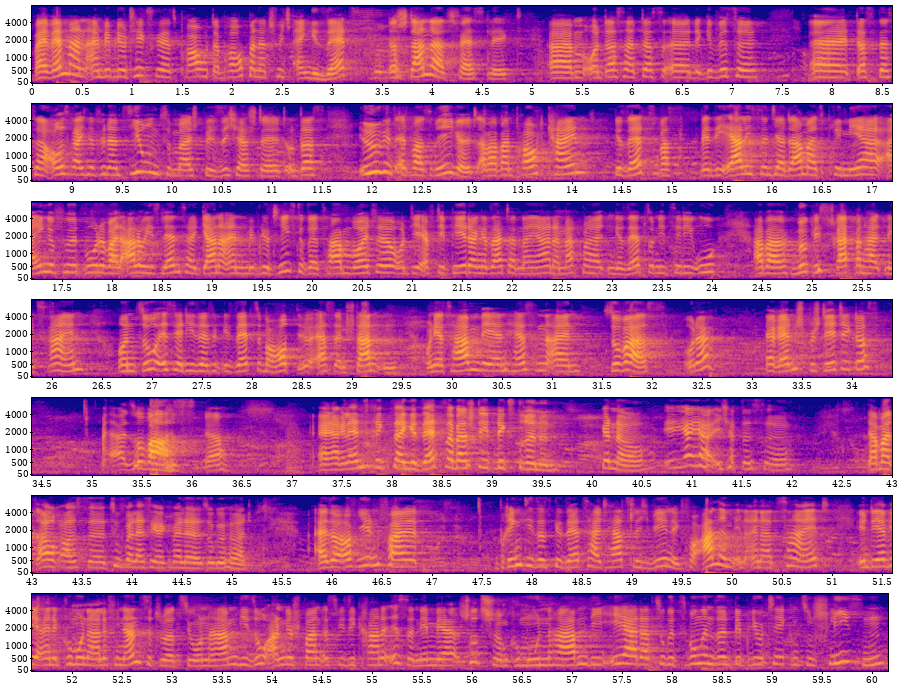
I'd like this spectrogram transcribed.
Weil, wenn man ein Bibliotheksgesetz braucht, dann braucht man natürlich ein Gesetz, das Standards festlegt ähm, und das äh, gewisse äh, dass eine ausreichende Finanzierung zum Beispiel sicherstellt und das irgendetwas regelt. Aber man braucht kein Gesetz, was, wenn Sie ehrlich sind, ja damals primär eingeführt wurde, weil Alois Lenz halt gerne ein Bibliotheksgesetz haben wollte und die FDP dann gesagt hat, na ja, dann macht man halt ein Gesetz und die CDU, aber möglichst schreibt man halt nichts rein. Und so ist ja dieses Gesetz überhaupt erst entstanden. Und jetzt haben wir in Hessen ein so was, oder? Herr Rentsch bestätigt das? So war es. Ja. Herr Lenz kriegt sein Gesetz, aber es steht nichts drinnen. Genau. Ja, ja, ich habe das äh, damals auch aus äh, zuverlässiger Quelle so gehört. Also auf jeden Fall bringt dieses Gesetz halt herzlich wenig, vor allem in einer Zeit, in der wir eine kommunale Finanzsituation haben, die so angespannt ist, wie sie gerade ist, in der wir Schutzschirmkommunen haben, die eher dazu gezwungen sind, Bibliotheken zu schließen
